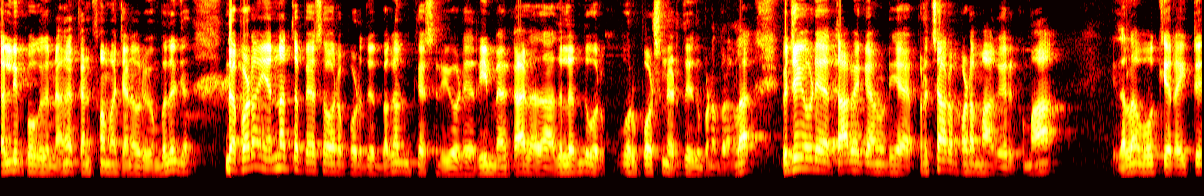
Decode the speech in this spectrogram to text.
தள்ளி போகுதுன்னாங்க கன்ஃபார்மாக ஜனவரி ஒன்பது. இந்த படம் என்னத்தை பேச வரப்போகுது? பகவந்த் கேசரியோட ரீமேக்கா அல்லது அதுலேருந்து ஒரு ஒரு போர்ஷன் எடுத்து இது பண்ண போகிறாங்களா விஜயோடைய தாவேக்கானுடைய பிரச்சார படமாக இருக்குமா? இதெல்லாம் ஓகே ரைட்டு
